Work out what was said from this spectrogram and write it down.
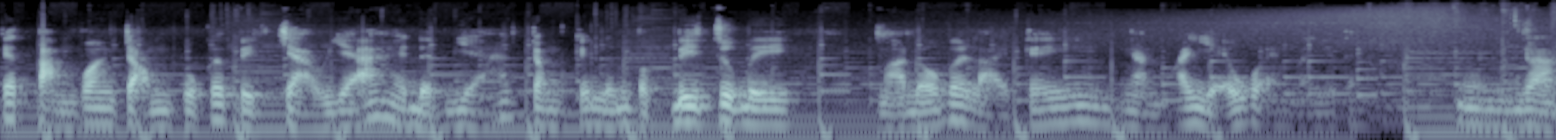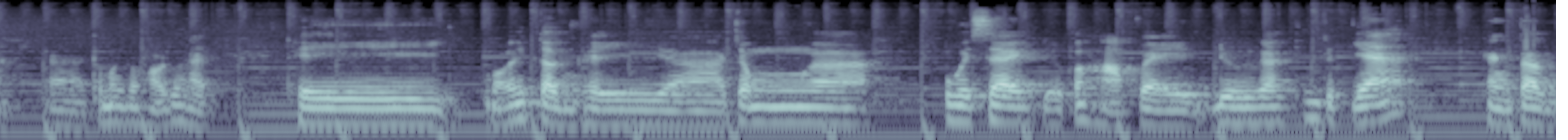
cái tầm quan trọng của cái việc chào giá hay định giá trong cái lĩnh vực B2B mà đối với lại cái ngành hóa dẻo của em là như thế ừ, dạ. À, cảm ơn câu hỏi của thầy. Thì mỗi tuần thì à, trong à, UBC đều có họp về đưa ra chiến lược giá hàng tuần.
